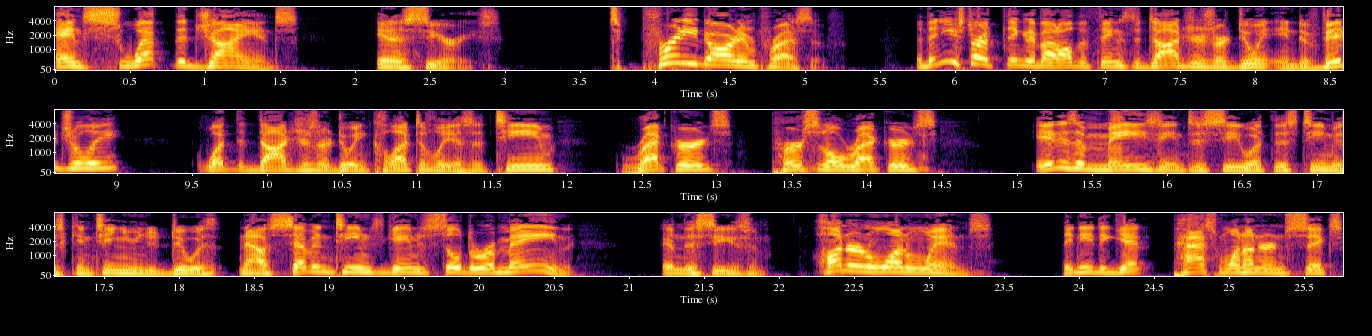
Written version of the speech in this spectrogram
and swept the Giants in a series. It's pretty darn impressive. And then you start thinking about all the things the Dodgers are doing individually, what the Dodgers are doing collectively as a team, records, personal records. It is amazing to see what this team is continuing to do with now 17 games still to remain in the season. 101 wins. They need to get past 106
